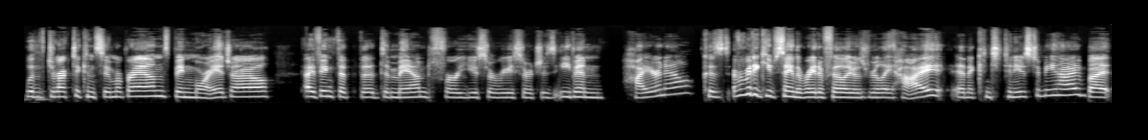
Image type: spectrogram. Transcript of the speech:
with mm-hmm. direct to consumer brands being more agile, I think that the demand for user research is even higher now because everybody keeps saying the rate of failure is really high and it continues to be high. But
